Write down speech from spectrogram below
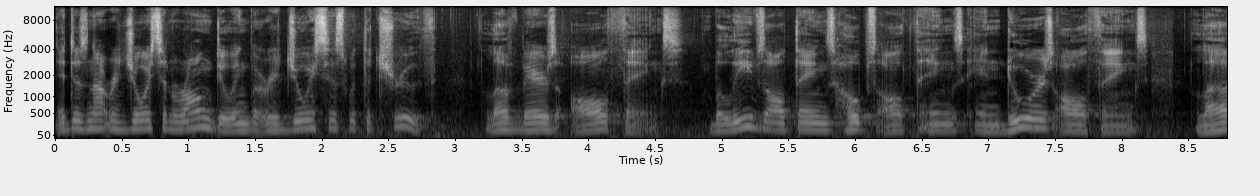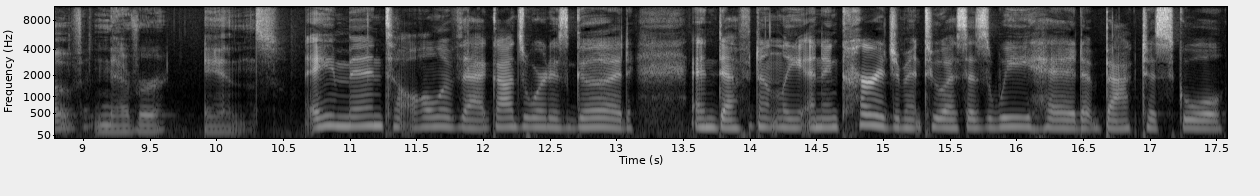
It does not rejoice in wrongdoing, but rejoices with the truth. Love bears all things, believes all things, hopes all things, endures all things. Love never ends. Amen to all of that. God's word is good and definitely an encouragement to us as we head back to school.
